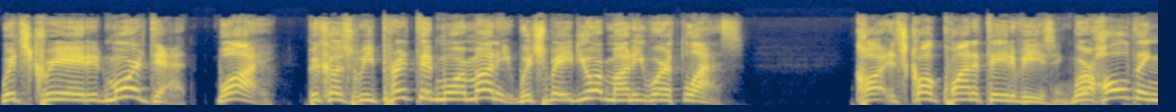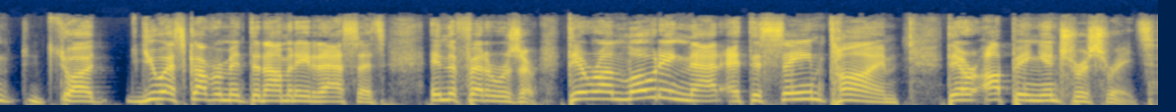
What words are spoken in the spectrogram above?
which created more debt. Why? Because we printed more money, which made your money worth less. It's called quantitative easing. We're holding uh, U.S. government denominated assets in the Federal Reserve. They're unloading that at the same time they're upping interest rates,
